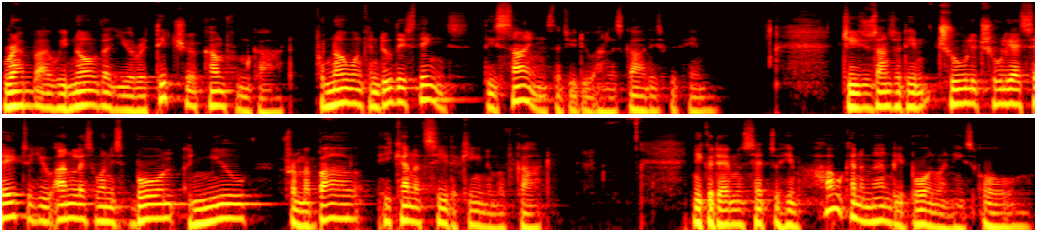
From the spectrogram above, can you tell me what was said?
Rabbi, we know that you're a teacher come from God, for no one can do these things, these signs that you do, unless God is with him. Jesus answered him, Truly, truly, I say to you, unless one is born anew from above, he cannot see the kingdom of God. Nicodemus said to him, How can a man be born when he is old?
